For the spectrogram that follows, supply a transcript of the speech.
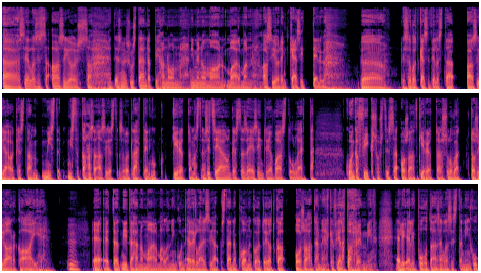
ää, sellaisissa asioissa, että esimerkiksi kun stand-upihan on nimenomaan maailman asioiden käsittelyä. Öö, sä voit käsitellä sitä asiaa oikeastaan mistä, mistä tahansa asiasta. Sä voit lähteä niin kuin kirjoittamaan sitä. Sitten se jää oikeastaan se esiintyjän vastuulle, että kuinka fiksusti sä osaat kirjoittaa, jos sulla on vaikka tosi arka aihe. Mm. Että niitähän on maailmalla niin kuin erilaisia stand-up-koomikoita, jotka osaa tänne ehkä vielä paremmin. Eli, eli puhutaan sellaisista niin kuin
